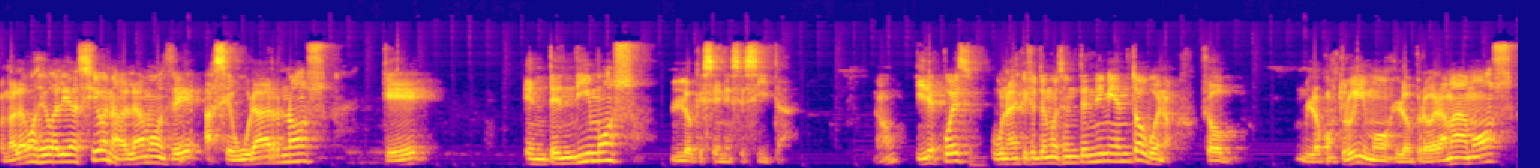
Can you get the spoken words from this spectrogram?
Cuando hablamos de validación, hablamos de asegurarnos que entendimos lo que se necesita. Y después, una vez que yo tengo ese entendimiento, bueno, yo lo construimos, lo programamos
